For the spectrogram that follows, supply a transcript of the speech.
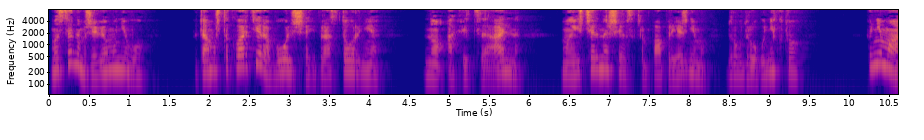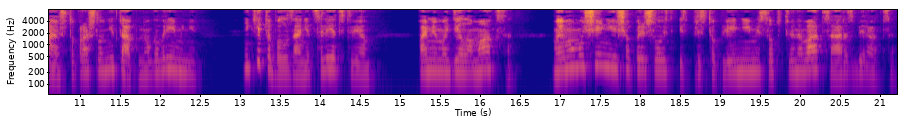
Мы с сыном живем у него, потому что квартира больше и просторнее, но официально мы с Чернышевским по-прежнему друг другу никто. Понимаю, что прошло не так много времени. Никита был занят следствием. Помимо дела Макса, моему мужчине еще пришлось и с преступлениями собственного отца разбираться.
